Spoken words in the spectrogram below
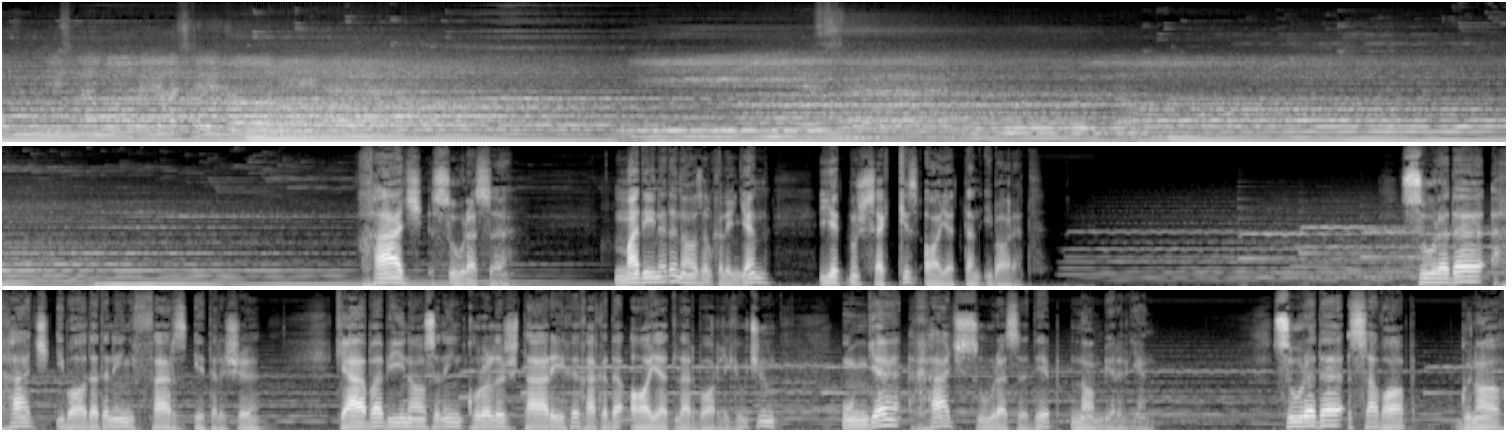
Haj surasi. Madinada nozil qilingan 78 oyatdan iborat. Surada haj ibodatining farz etilishi kaba binosining qurilish tarixi haqida oyatlar borligi uchun unga haj surasi deb nom berilgan. Surada savob gunoh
